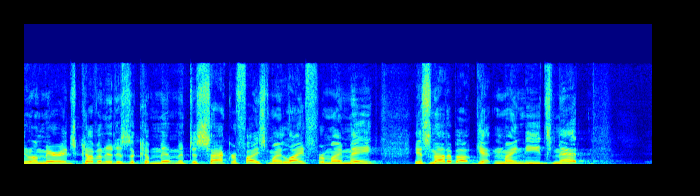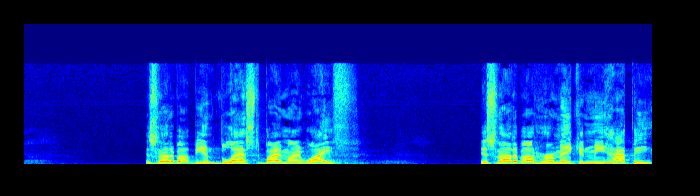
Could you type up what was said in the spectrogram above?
You know, a marriage covenant is a commitment to sacrifice my life for my mate. It's not about getting my needs met. It's not about being blessed by my wife. It's not about her making me happy.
